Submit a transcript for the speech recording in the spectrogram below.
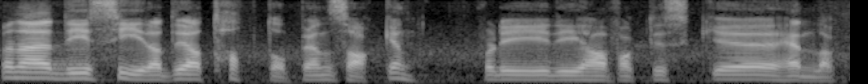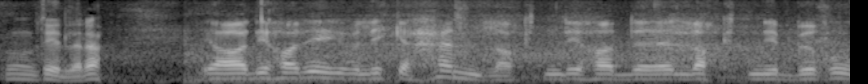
Men eh, de sier at de har tatt opp igjen saken. Fordi de har faktisk eh, henlagt den tidligere. Ja, de hadde vel ikke henlagt den, de hadde lagt den i bero.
